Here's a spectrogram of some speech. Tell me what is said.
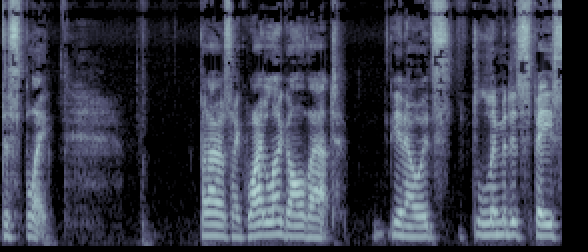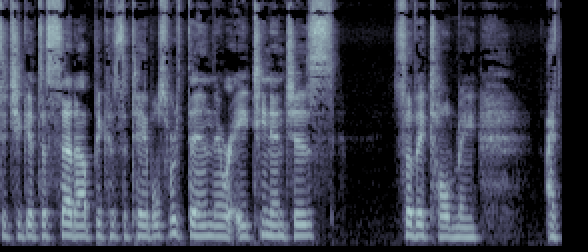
display. But I was like, why lug all that? You know, it's limited space that you get to set up because the tables were thin. They were 18 inches. So they told me, I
